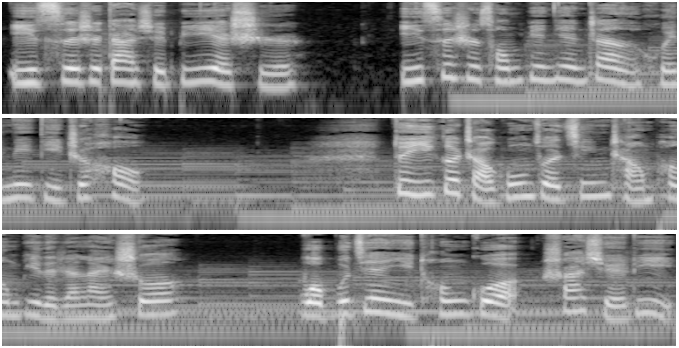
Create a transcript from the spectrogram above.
一次是大学毕业时，一次是从变电站回内地之后。对一个找工作经常碰壁的人来说，我不建议通过刷学历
